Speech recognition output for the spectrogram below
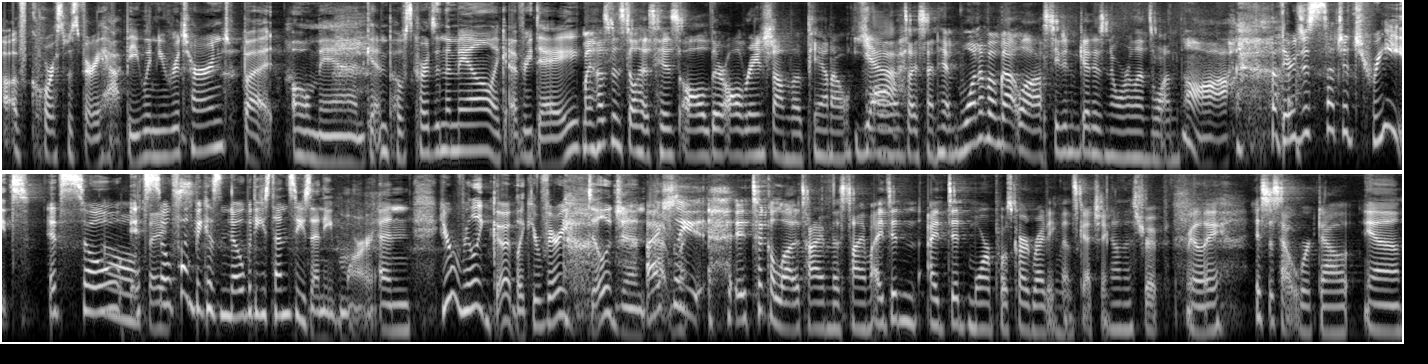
of course, was very happy when you returned. But oh man, getting postcards in the mail like every day. My husband still has his all, they're all arranged on the piano. Yeah. ones I sent him. One of them got lost. He didn't get his New Orleans one. Aw, they're just such a treat. It's so Oh, it's so fun because nobody sends these anymore, and you're really good. Like you're very diligent. Actually, it took a lot of time this time. I didn't. I did more postcard writing than sketching on this trip. really, It's just how it worked out. yeah.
